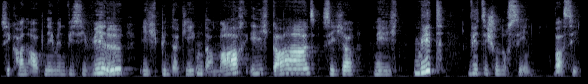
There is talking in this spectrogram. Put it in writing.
Sie kann abnehmen, wie sie will. Ich bin dagegen, da mache ich ganz sicher nicht mit. Wird sie schon noch sehen, was sie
